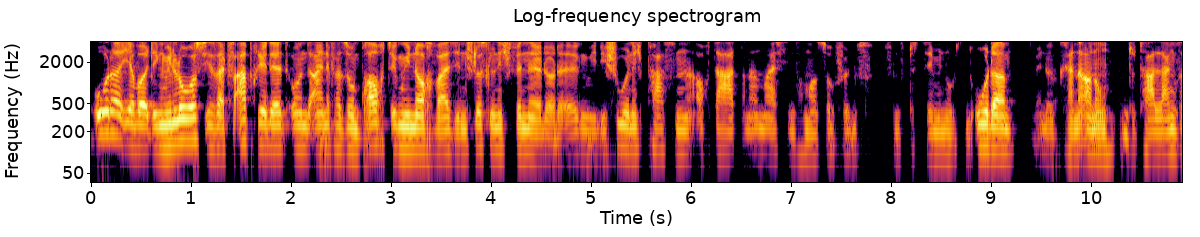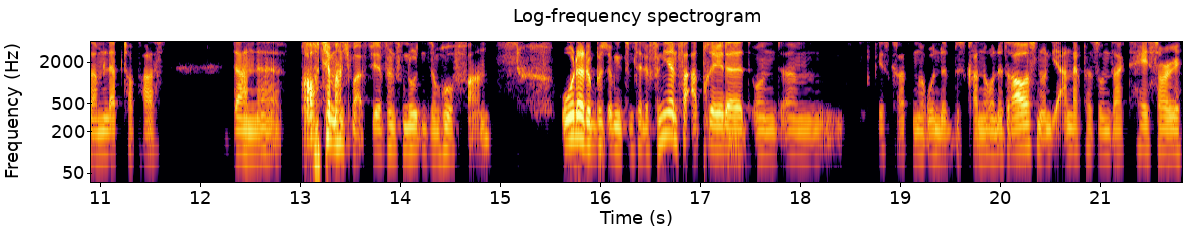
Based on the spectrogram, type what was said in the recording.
Oder ihr wollt irgendwie los, ihr seid verabredet und eine Person braucht irgendwie noch, weil sie den Schlüssel nicht findet oder irgendwie die Schuhe nicht passen. Auch da hat man dann meistens nochmal so fünf, fünf bis zehn Minuten. Oder wenn du, keine Ahnung, einen total langsamen Laptop hast, dann äh, braucht er manchmal vier, fünf Minuten zum Hochfahren. Oder du bist irgendwie zum Telefonieren verabredet und ähm, gehst gerade eine Runde, bist gerade eine Runde draußen und die andere Person sagt, hey, sorry,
